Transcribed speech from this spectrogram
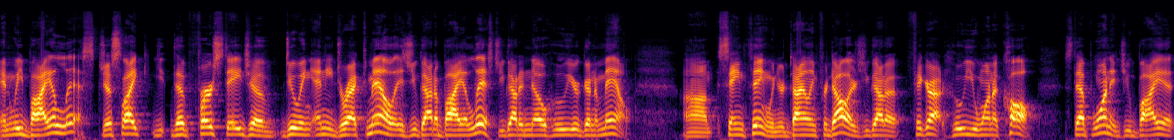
and we buy a list. Just like the first stage of doing any direct mail is you got to buy a list. You got to know who you're going to mail. Um, same thing when you're dialing for dollars, you got to figure out who you want to call. Step one is you buy a,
